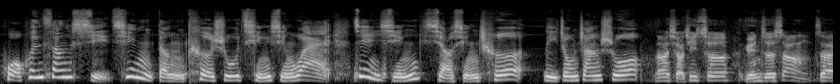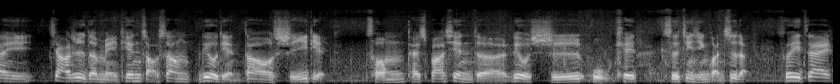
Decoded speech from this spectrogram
或婚丧喜庆等特殊情形外，进行小型车。李中章说：“那小汽车原则上在假日的每天早上六点到十一点，从台十八线的六十五 K 是进行管制的，所以在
